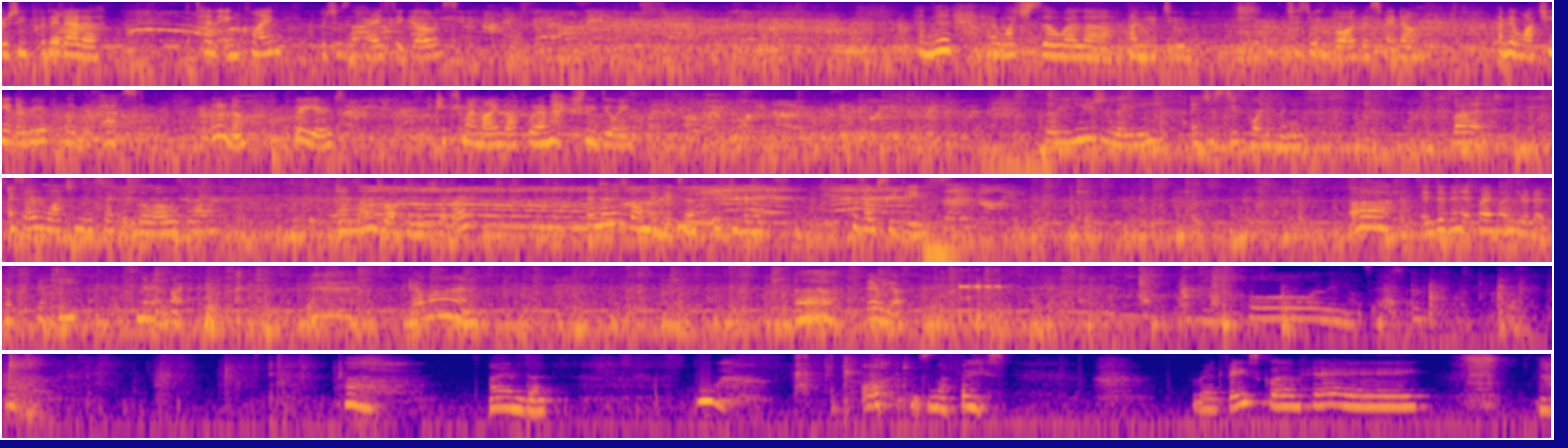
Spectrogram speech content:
I usually put it at a 10 incline, which is the highest it goes. And then I watch Zoella on YouTube. She's doing Vlogmas right now. I've been watching it every year for like the past, I don't know, three years. It keeps my mind off what I'm actually doing. So usually I just do 40 minutes. But I started watching the second Zoella vlog and might as well finish it, right? I might as well make it to 50 minutes because OCD. Ah, it didn't hit 500 at the 50 minute mark. Come on. Ah, there we go. Holy Moses. Okay. Oh, I am done. Ooh. Oh, I can't see my face. Club, hey.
